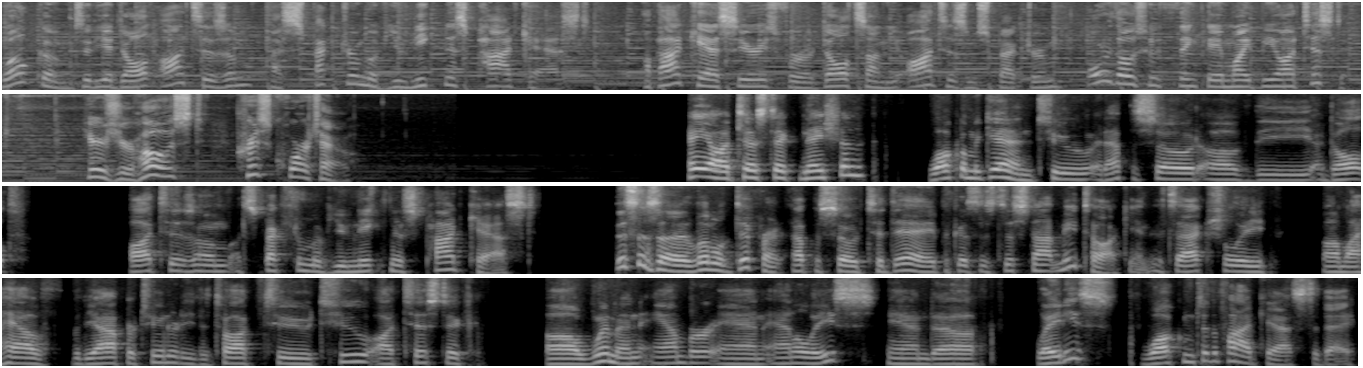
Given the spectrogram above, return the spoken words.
Welcome to the Adult Autism, a Spectrum of Uniqueness podcast, a podcast series for adults on the autism spectrum or those who think they might be autistic. Here's your host, Chris Quarto. Hey, Autistic Nation. Welcome again to an episode of the Adult Autism, a Spectrum of Uniqueness podcast. This is a little different episode today because it's just not me talking. It's actually, um, I have the opportunity to talk to two autistic uh, women, Amber and Annalise. And uh, ladies, welcome to the podcast today.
